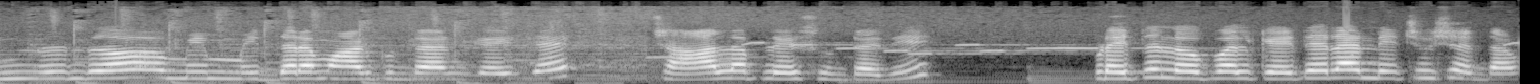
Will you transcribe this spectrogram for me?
ఇందులో మేము ఇద్దరం ఆడుకుంటానికి అయితే చాలా ప్లేస్ ఉంటుంది. ఇప్పుడైతే లోపలికి అయితే రండి చూసేద్దాం.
